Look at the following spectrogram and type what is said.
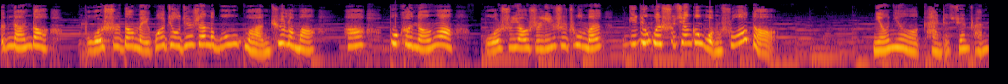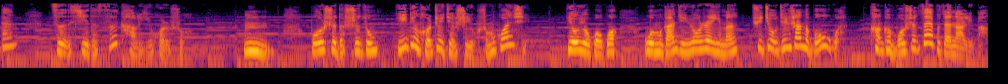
难道？博士到美国旧金山的博物馆去了吗？啊，不可能啊！博士要是临时出门，一定会事先跟我们说的。牛牛看着宣传单，仔细的思考了一会儿，说：“嗯，博士的失踪一定和这件事有什么关系。”悠悠果果，我们赶紧用任意门去旧金山的博物馆，看看博士在不在那里吧。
